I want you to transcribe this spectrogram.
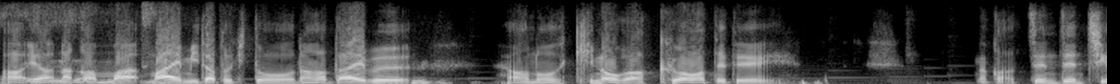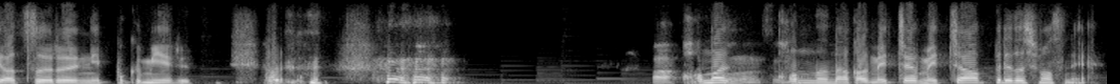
あ、いや、なんか、ま、前見たときと、なんかだいぶ、あの、機能が加わってて、なんか全然違うツールにっぽく見える。あ、こんななんですよ。こんな、なんかめっちゃ、めっちゃアップデートしますね。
